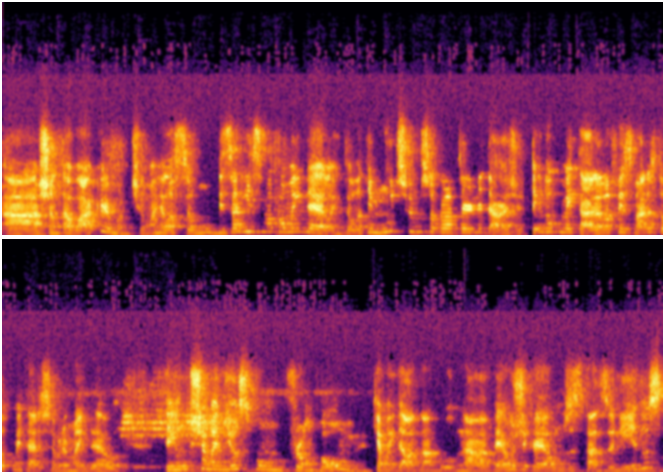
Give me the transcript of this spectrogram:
A Chantal Ackerman tinha uma relação bizarríssima com a mãe dela, então ela tem muitos filmes sobre a maternidade. Tem documentário, ela fez vários documentários sobre a mãe dela. Tem um que chama News from, from Home, que a mãe dela na, na Bélgica e ela nos Estados Unidos.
